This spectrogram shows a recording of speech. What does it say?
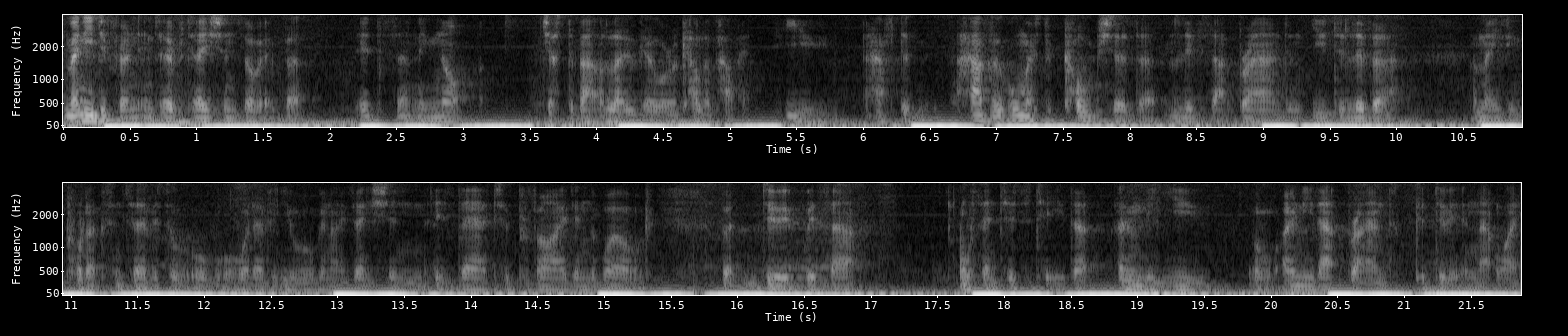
many different interpretations of it but it's certainly not just about a logo or a color palette. You have to have a, almost a culture that lives that brand, and you deliver amazing products and service or, or, or whatever your organization is there to provide in the world, but do it with that authenticity that only you or only that brand could do it in that way.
